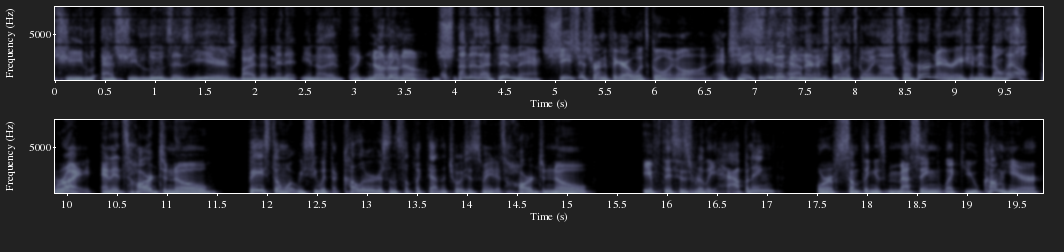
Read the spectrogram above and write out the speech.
she as she loses years by the minute, you know, like No, no, nothing- no. None of that's in there. She's just trying to figure out what's going on, and she and she doesn't understand what's going on, so her narration is no help. Right. And it's hard to know based on what we see with the colors and stuff like that and the choices made. It's hard to know if this is really happening or if something is messing. Like you come here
